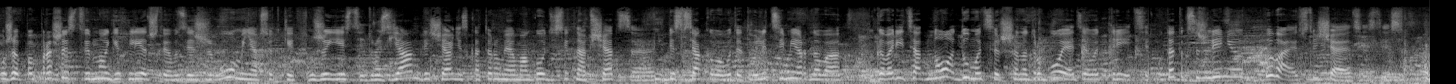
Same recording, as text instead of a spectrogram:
уже по прошествии многих лет, что я вот здесь живу, у меня все-таки уже есть и друзья англичане, с которыми я могу действительно общаться без всякого вот этого лицемерного, говорить одно, думать совершенно другое, а делать третье. Вот это, к сожалению, бывает, встречается здесь. А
